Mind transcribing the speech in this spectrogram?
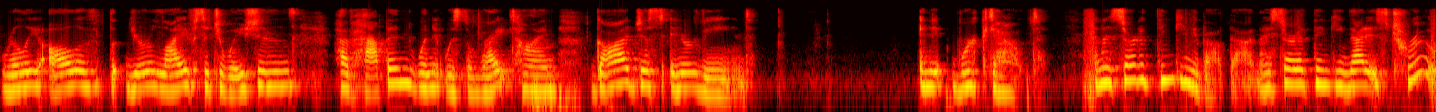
really all of the, your life situations have happened when it was the right time? God just intervened and it worked out. And I started thinking about that. And I started thinking that is true.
